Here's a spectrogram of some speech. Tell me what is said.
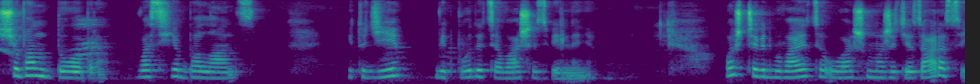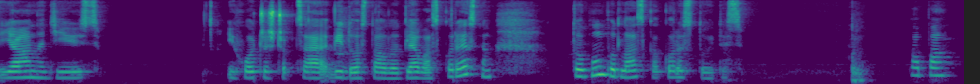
що вам добре, у вас є баланс. І тоді відбудеться ваше звільнення. Ось що відбувається у вашому житті зараз. Я надіюсь і хочу, щоб це відео стало для вас корисним. Тому, будь ласка, користуйтесь. Па-па!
